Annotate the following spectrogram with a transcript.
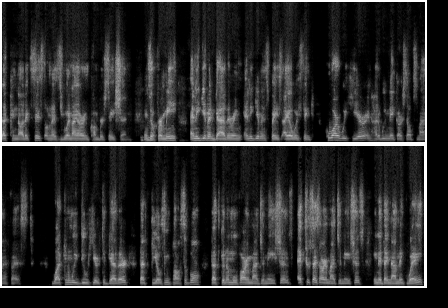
that cannot exist unless you and I are in conversation. Mm-hmm. And so for me, any given gathering, any given space, I always think, who are we here and how do we make ourselves manifest? What can we do here together that feels impossible that's going to move our imaginations exercise our imaginations in a dynamic way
